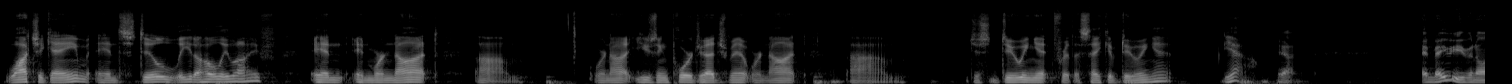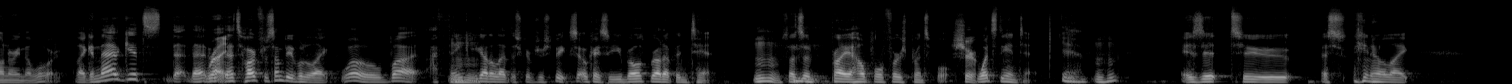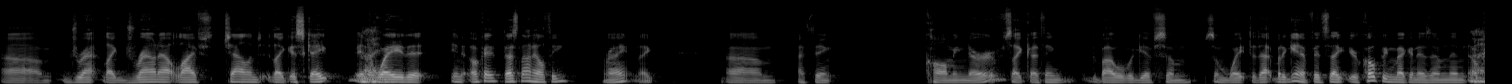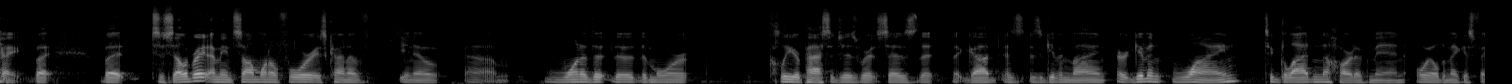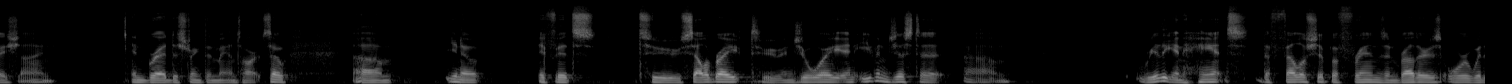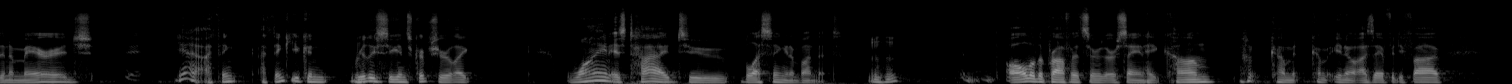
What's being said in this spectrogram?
watch a game and still lead a holy life? and and we're not um, we're not using poor judgment. We're not um, just doing it for the sake of doing it. Yeah, yeah, and maybe even honoring the Lord. Like, and that gets that that right. that's hard for some people to like. Whoa, but I think mm-hmm. you got to let the Scripture speak. So okay, so you both brought up intent. Mm-hmm. So that's a, probably a helpful first principle. Sure. What's the intent? Yeah. Mm-hmm. Is it to, you know, like um, dra- like drown out life's challenge, like escape in right. a way that you know. Okay, that's not healthy, right? Like, um, I think calming nerves. Like, I think the Bible would give some some weight to that. But again, if it's like your coping mechanism, then okay. Right. But but to celebrate, I mean, Psalm 104 is kind of you know um, one of the, the the more clear passages where it says that that God has, has given mine or given wine to gladden the heart of men, oil to make his face shine, and bread to strengthen man's heart. So, um, you know, if it's to celebrate, to enjoy, and even just to um, really enhance the fellowship of friends and brothers or within a marriage, yeah, I think I think you can really see in Scripture like wine is tied to blessing and abundance. Mm-hmm. All of the prophets are, are saying, "Hey, come, come, come." You know, Isaiah fifty-five,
